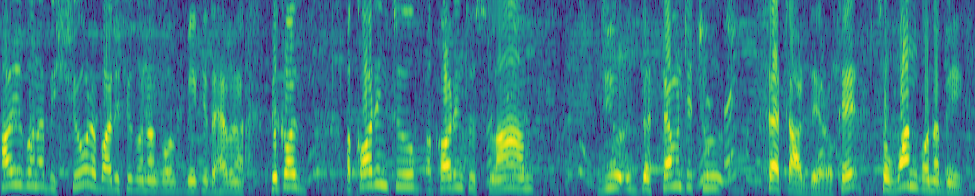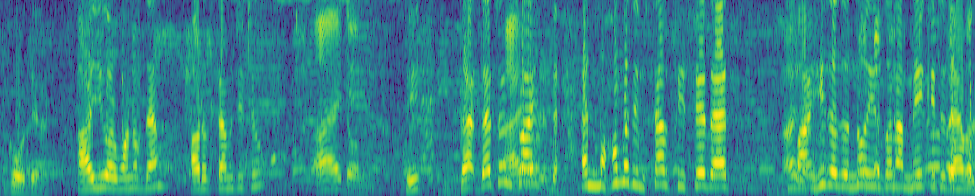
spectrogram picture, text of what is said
how you gonna be sure about if you're gonna go make it to heaven? Because according to according to Islam, you the 72 set are there. Okay, so one gonna be go there. Are you are one of them out of 72? I don't know. See, that, that's what I'm trying. And Muhammad himself, he said that He doesn't know he's gonna make it to the heaven.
